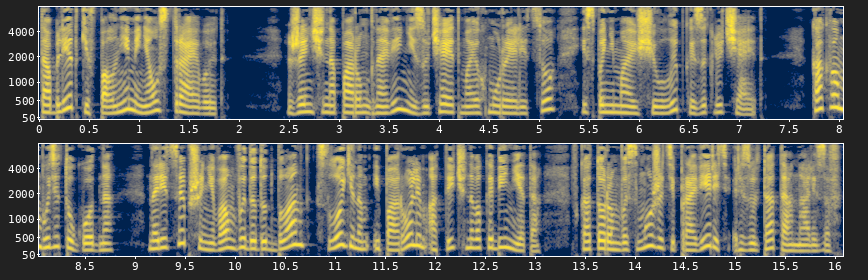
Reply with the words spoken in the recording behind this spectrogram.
Таблетки вполне меня устраивают. Женщина пару мгновений изучает мое хмурое лицо и с понимающей улыбкой заключает. «Как вам будет угодно. На ресепшене вам выдадут бланк с логином и паролем от личного кабинета, в котором вы сможете проверить результаты анализов».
